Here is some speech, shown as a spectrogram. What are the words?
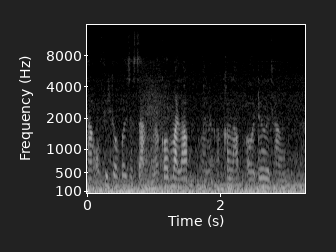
ทางออฟฟิศเขาก็จะสั่งแล้วก็มารับมาเขารับออเดอร์ทางส่งทาง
